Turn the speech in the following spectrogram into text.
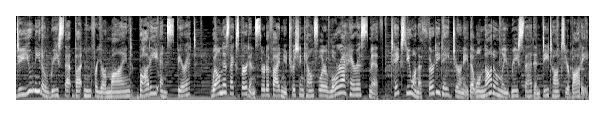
Do you need a reset button for your mind, body, and spirit? Wellness expert and certified nutrition counselor Laura Harris Smith takes you on a 30 day journey that will not only reset and detox your body,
